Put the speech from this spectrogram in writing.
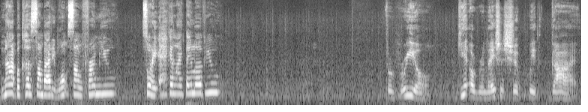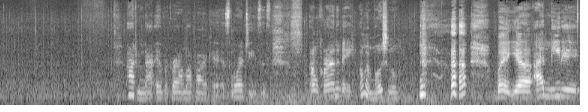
Not because somebody wants something from you, so they acting like they love you? for real, get a relationship with God. I do not ever cry on my podcast. Lord Jesus. I'm crying today. I'm emotional. but yeah, I needed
